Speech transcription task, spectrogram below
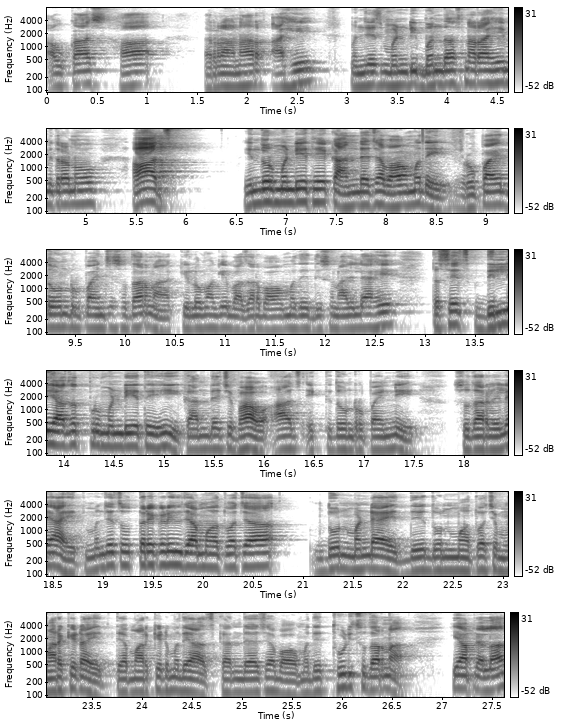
अवकाश हा राहणार आहे. म्हणजेच मंडी बंद असणार आहे मित्रांनो. आज इंदोर मंडी येथे कांद्याच्या भावामध्ये रुपये दोन रुपयांची सुधारणा किलोमागे बाजारभावामध्ये दिसून आलेली आहे. तसेच दिल्ली आजतपूर मंडी येथेही कांद्याचे भाव आज एक ते दोन रुपयांनी सुधारलेले आहेत. म्हणजेच उत्तरेकडील ज्या महत्त्वाच्या दोन मंड्या आहेत जे दोन महत्त्वाचे मार्केट आहेत त्या मार्केटमध्ये आज कांद्याच्या भावामध्ये थोडी सुधारणा हे आपल्याला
